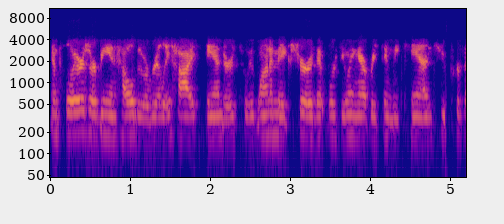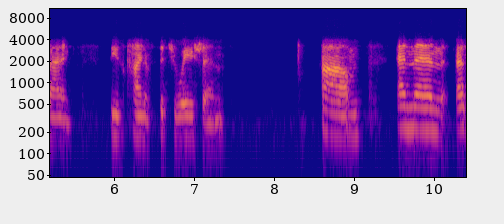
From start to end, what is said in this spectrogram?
employers are being held to a really high standard. So we want to make sure that we're doing everything we can to prevent these kind of situations. Um, and then as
